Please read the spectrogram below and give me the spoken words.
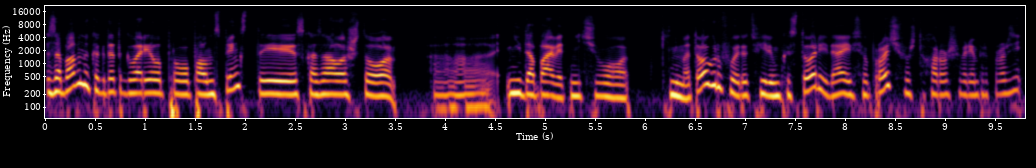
Забавно, когда ты говорила про Palm Springs, ты сказала, что а, не добавит ничего кинематографу, этот фильм к истории, да, и все прочего, что хорошее времяпрепровождение.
